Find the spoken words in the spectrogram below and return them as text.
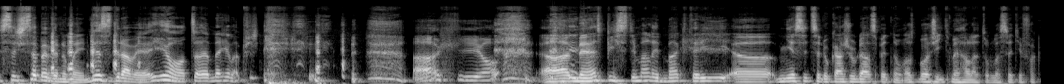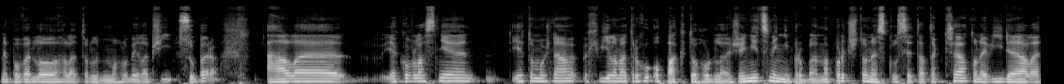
jsi sebevědomý, nezdravě, jo, to je nejlepší. Ach jo. Uh, ne, spíš s těma lidma, který uh, mě sice dokážou dát zpětnou vazbu a říct mi, hele, tohle se ti fakt nepovedlo, hele, tohle by mohlo být lepší, super, ale jako vlastně je to možná chvílema trochu opak tohodle, že nic není problém a proč to neskusit a tak třeba to nevíde, ale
